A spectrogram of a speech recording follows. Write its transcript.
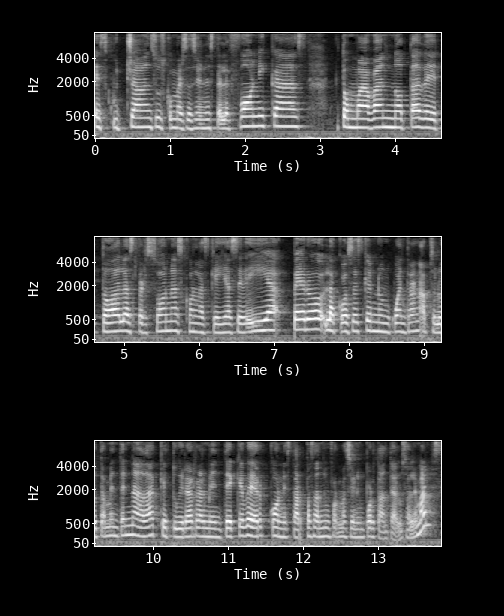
escuchaban sus conversaciones telefónicas, tomaban nota de todas las personas con las que ella se veía, pero la cosa es que no encuentran absolutamente nada que tuviera realmente que ver con estar pasando información importante a los alemanes.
